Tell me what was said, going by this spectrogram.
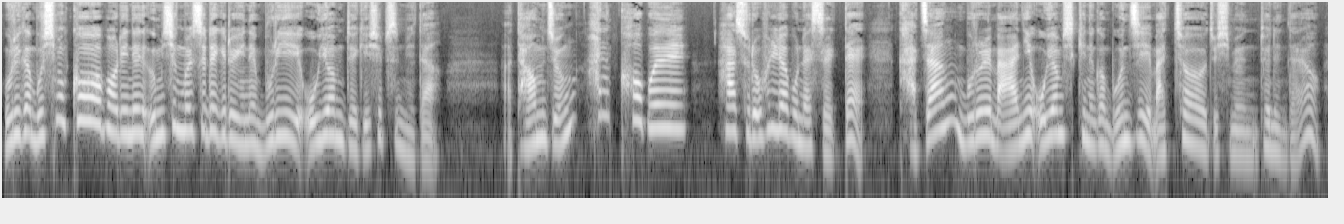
우리가 무심코 버리는 음식물 쓰레기로 인해 물이 오염되기 쉽습니다. 아, 다음 중 한 컵을 하수로 흘려보냈을 때 가장 물을 많이 오염시키는 건 뭔지 맞춰주시면 되는데요.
